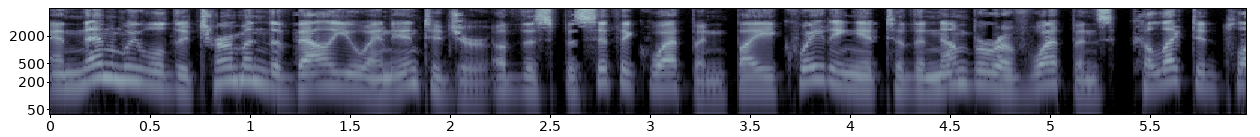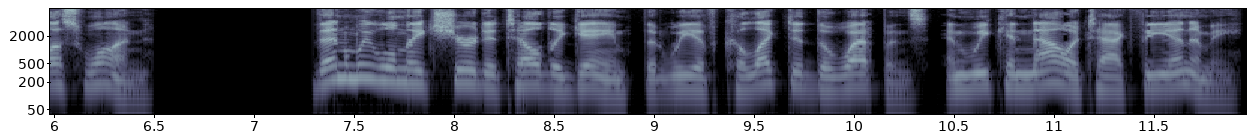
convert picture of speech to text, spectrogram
And then we will determine the value and integer of the specific weapon by equating it to the number of weapons collected plus 1. Then we will make sure to tell the game that we have collected the weapons and we can now attack the enemy.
